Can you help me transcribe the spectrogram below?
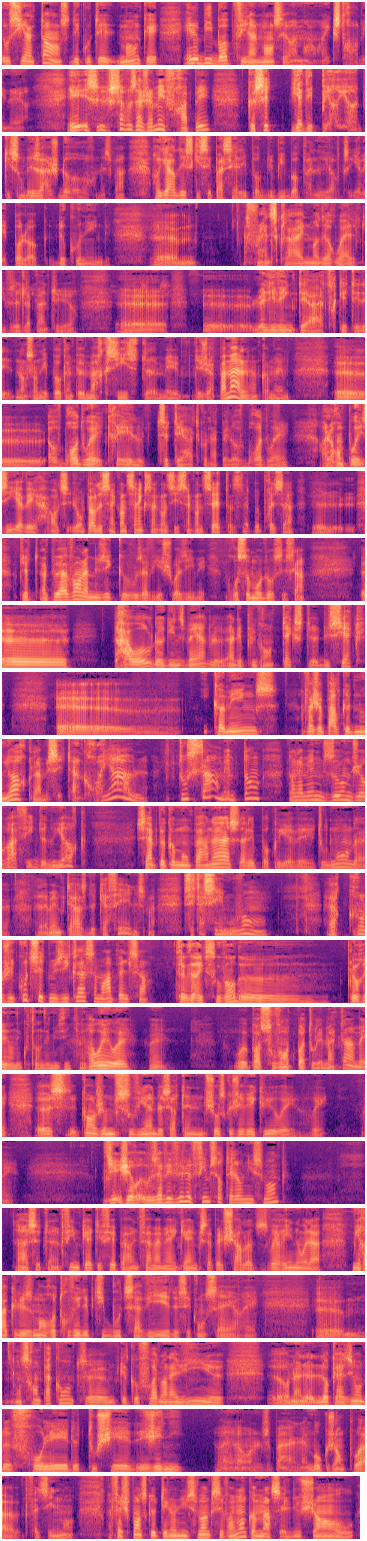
aussi intense d'écouter Monk et, et le bebop finalement c'est vraiment extraordinaire. Et ça vous a jamais frappé que c'est il y a des périodes qui sont des âges d'or, n'est-ce pas? Regardez ce qui s'est passé à l'époque du bebop à New York. Il y avait Pollock, De Kooning, euh, Franz Klein, Motherwell qui faisait de la peinture, euh, euh, le Living Theatre qui était dans son époque un peu marxiste, mais déjà pas mal hein, quand même. Off-Broadway, créé le, ce théâtre qu'on appelle Off-Broadway. Alors en poésie, il y avait on parle de 55, 56, 57, c'est à peu près ça. Euh, Peut-être un peu avant la musique que vous aviez choisie, mais grosso modo c'est ça. Euh, Howell de Ginsberg, un des plus grands textes du siècle. Euh, Cummings. Enfin, je parle que de New York, là, mais c'est incroyable. Tout ça en même temps, dans la même zone géographique de New York. C'est un peu comme Montparnasse, à l'époque où il y avait tout le monde à, la même terrasse de café, n'est-ce pas? C'est assez émouvant. hein. Alors, quand j'écoute cette musique-là, ça me rappelle ça. Ça vous arrive souvent de pleurer en écoutant de la musique Ah oui, oui, oui. Ouais, pas souvent, pas tous les matins, mais euh, quand je me souviens de certaines choses que j'ai vécues, oui, oui, oui. Vous avez vu le film sur Thelonious Monk? Ah, C'est un film qui a été fait par une femme américaine qui s'appelle Charlotte Zwerin, où elle a miraculeusement retrouvé des petits bouts de sa vie et de ses concerts. Et, euh, on se rend pas compte, euh, quelquefois dans la vie, euh, euh, on a l'occasion de frôler, de toucher des génies. C'est pas un, un mot que j'emploie facilement. Enfin, je pense que Thelonious Monk, c'est vraiment comme Marcel Duchamp ou,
